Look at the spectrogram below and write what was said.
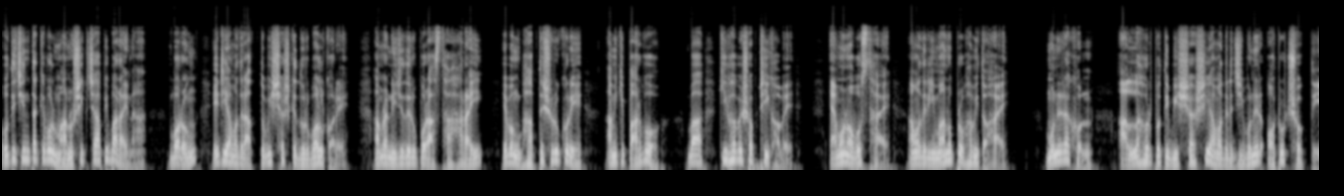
অতিচিন্তা কেবল মানসিক চাপই বাড়ায় না, বরং এটি আমাদের আত্মবিশ্বাসকে দুর্বল করে। আমরা নিজেদের উপর আস্থা হারাই এবং ভাবতে শুরু করি, আমি কি পারব? বা কীভাবে সব ঠিক হবে? এমন অবস্থায় আমাদের ইমানও প্রভাবিত হয়। মনে রাখুন, আল্লাহর প্রতি বিশ্বাসই আমাদের জীবনের অটুট শক্তি।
